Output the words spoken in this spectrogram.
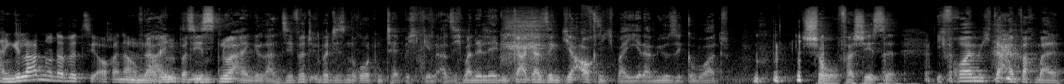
Eingeladen oder wird sie auch eine Aufgabe Nein, übernehmen? sie ist nur eingeladen. Sie wird über diesen roten Teppich gehen. Also ich meine, Lady Gaga singt ja auch nicht bei jeder Music Award Show, verstehst du? Ich freue mich da einfach mal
